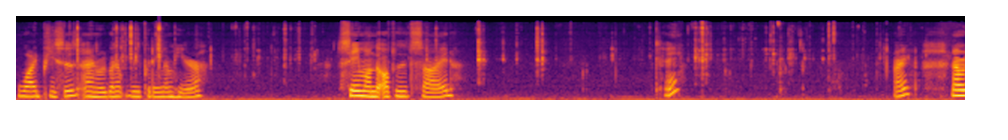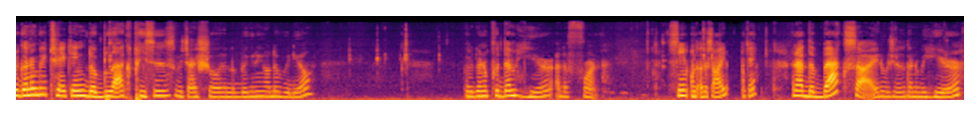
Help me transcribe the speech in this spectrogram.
wide pieces and we're gonna be putting them here. Same on the opposite side. Okay. Alright. Now we're going to be taking the black pieces which I showed in the beginning of the video. We're going to put them here at the front. Same on the other side. Okay. And at the back side, which is going to be here,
